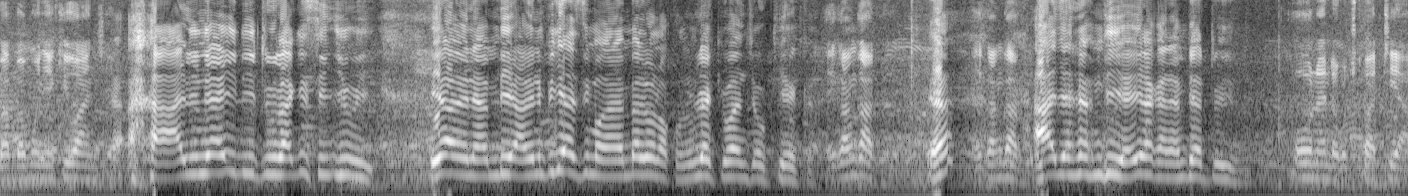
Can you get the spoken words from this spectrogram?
baba mwenye kiwanja? Aliniahidi tu lakini sijui, yeye ameniambia, amenipigia simu akaniambia leo nakununulia kiwanja ukiweka. Eka ngapi? Eh? Eka ngapi? Hajaniambia ila akaniambia tu hivi. Wewe unaenda kuchukua tia.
